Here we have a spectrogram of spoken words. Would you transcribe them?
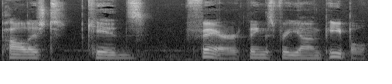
polished kids fare things for young people.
